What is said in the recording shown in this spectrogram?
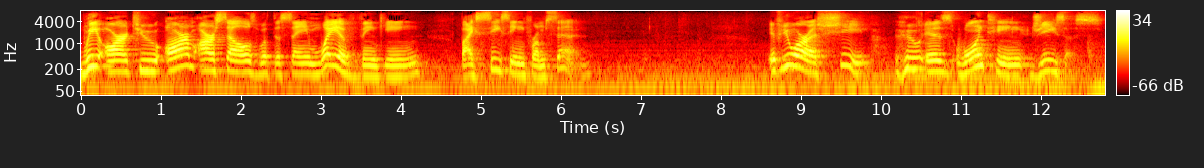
we are to arm ourselves with the same way of thinking by ceasing from sin. If you are a sheep who is wanting Jesus,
